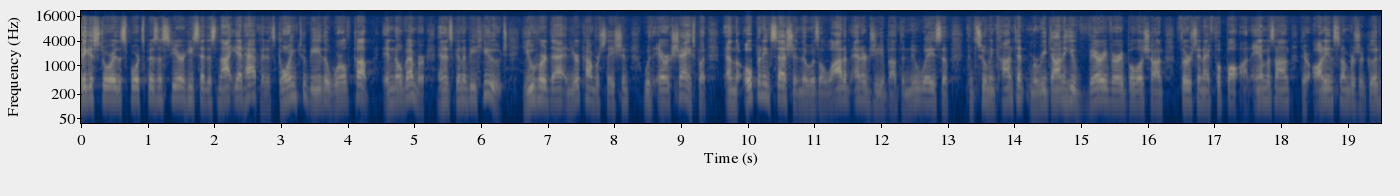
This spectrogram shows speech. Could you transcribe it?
biggest story of the sports business year, he said it's not yet happened. It's going to be the World Cup in November, and it's going to be huge. You heard that in your conversation with Eric Shanks, but in the opening session, there was a lot of energy about the new ways of consuming content. Marie Donoghue, very, very bullish on Thursday Night Football on Amazon. Their audience numbers are good.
